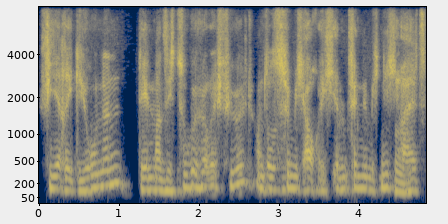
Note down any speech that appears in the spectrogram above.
vier Regionen, denen man sich zugehörig fühlt. Und so ist es für mich auch. Ich empfinde mich nicht mhm. als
